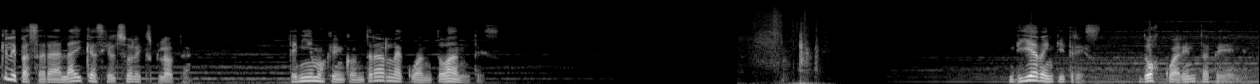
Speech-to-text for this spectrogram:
¿Qué le pasará a Laika si el Sol explota? Teníamos que encontrarla cuanto antes. Día 23, 2.40 pm.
